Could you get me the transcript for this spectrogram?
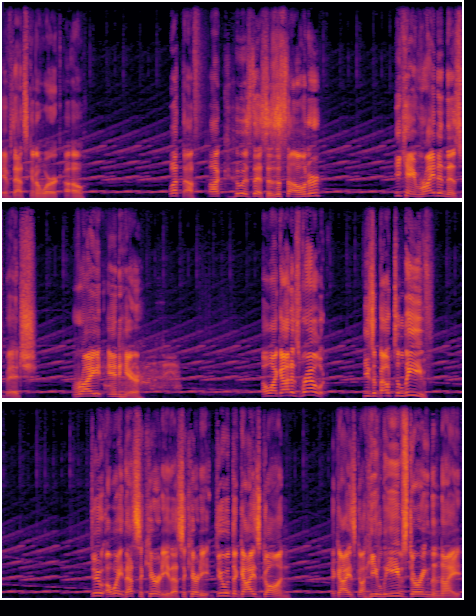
if that's going to work. Uh-oh. What the fuck? Who is this? Is this the owner? He came right in this bitch. Right in here. Oh, I got his route. He's about to leave. Dude, oh wait, that's security. That's security. Dude, the guy's gone. The guy's gone. He leaves during the night.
